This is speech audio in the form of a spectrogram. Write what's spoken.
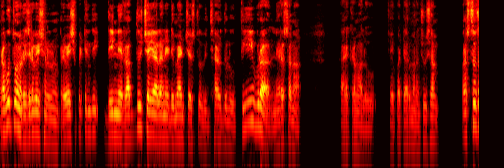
ప్రభుత్వం రిజర్వేషన్లను ప్రవేశపెట్టింది. దీన్ని రద్దు చేయాలని డిమాండ్ చేస్తూ విద్యార్థులు తీవ్ర నిరసన కార్యక్రమాలు చేపట్టారు. మనం చూసాం ప్రస్తుత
